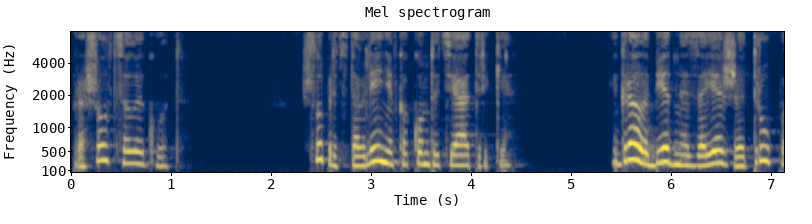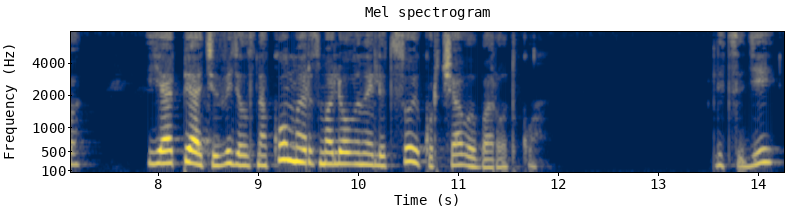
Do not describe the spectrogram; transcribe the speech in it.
Прошел целый год. Шло представление в каком-то театрике. Играла бедная заезжая трупа, и я опять увидел знакомое размалеванное лицо и курчавую бородку. Лицедей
